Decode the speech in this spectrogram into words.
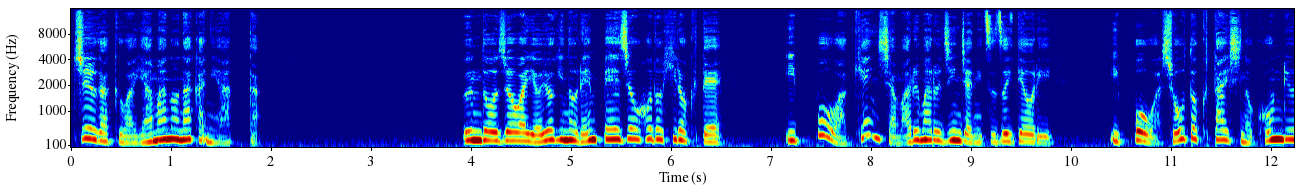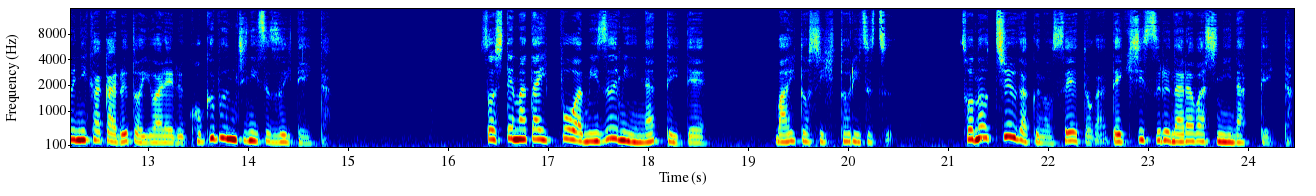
中学は山の中にあった。運動場は代々木の連兵場ほど広くて一方は県社丸々神社に続いており一方は聖徳太子の建立にかかると言われる国分寺に続いていた。そしてまた一方は湖になっていて毎年一人ずつその中学の生徒が溺死する習わしになっていた。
